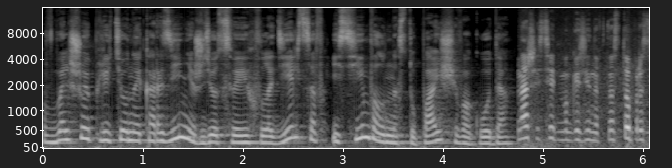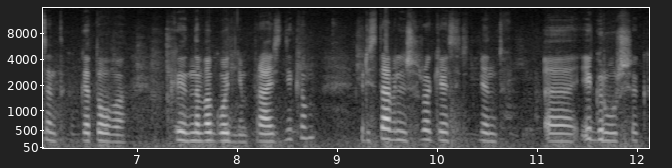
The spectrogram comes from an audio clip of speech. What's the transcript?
В большой плетеной корзине ждет своих владельцев и символ наступающего года. Наша сеть магазинов на 100% готова к новогодним праздникам. Представлен широкий ассортимент э, игрушек,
